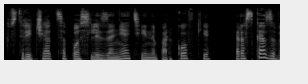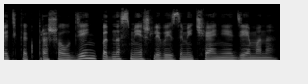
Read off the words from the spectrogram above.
встречаться после занятий на парковке, рассказывать, как прошел день под насмешливые замечания демона,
